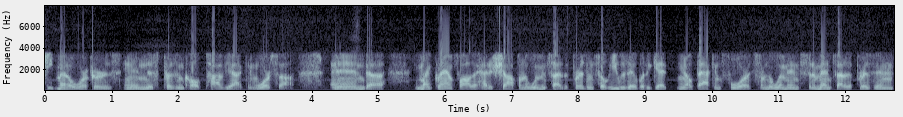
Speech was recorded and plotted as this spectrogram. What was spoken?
sheet metal workers in this prison called Pawiak in Warsaw, and uh, my grandfather had a shop on the women's side of the prison, so he was able to get you know back and forth from the women's to the men's side of the prison.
